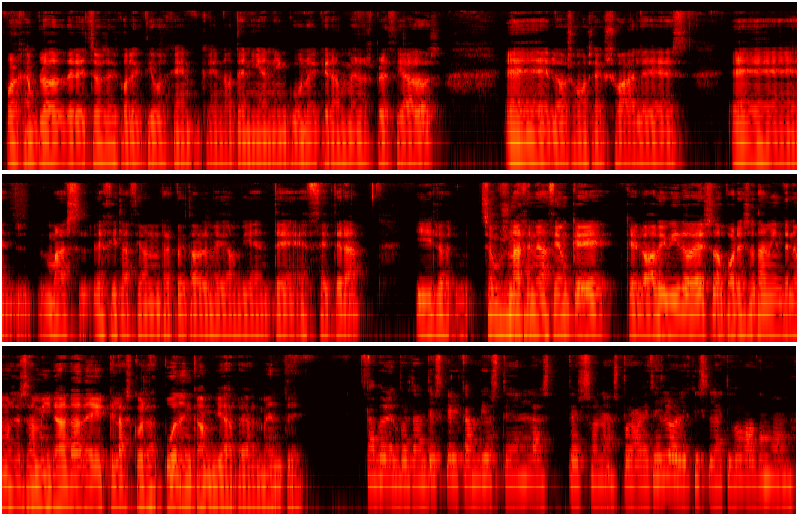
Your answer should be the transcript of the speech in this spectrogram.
Por ejemplo, derechos de colectivos que, que no tenían ninguno y que eran menospreciados. Eh, los homosexuales, eh, más legislación respecto al medio ambiente, etcétera. Y lo- somos una generación que, que lo ha vivido eso, por eso también tenemos esa mirada de que las cosas pueden cambiar realmente. Claro, pero lo importante es que el cambio esté en las personas, porque a veces lo legislativo va como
